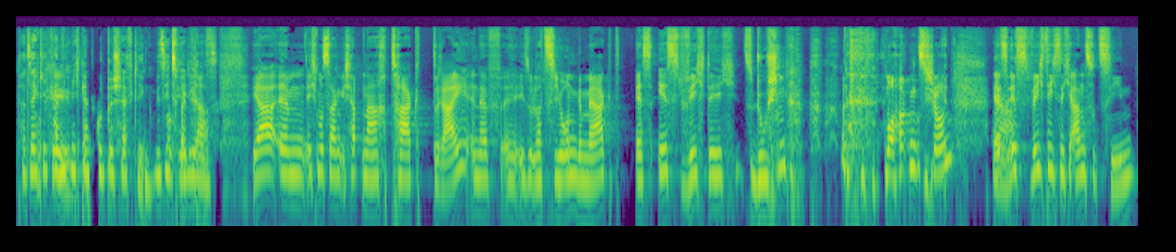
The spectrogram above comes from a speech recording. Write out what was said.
tatsächlich okay. kann ich mich ganz gut beschäftigen. Wie sieht's okay, bei dir krass. aus? Ja, ähm, ich muss sagen, ich habe nach Tag drei in der äh, Isolation gemerkt, es ist wichtig zu duschen. Morgens schon. Ja. Es ist wichtig, sich anzuziehen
